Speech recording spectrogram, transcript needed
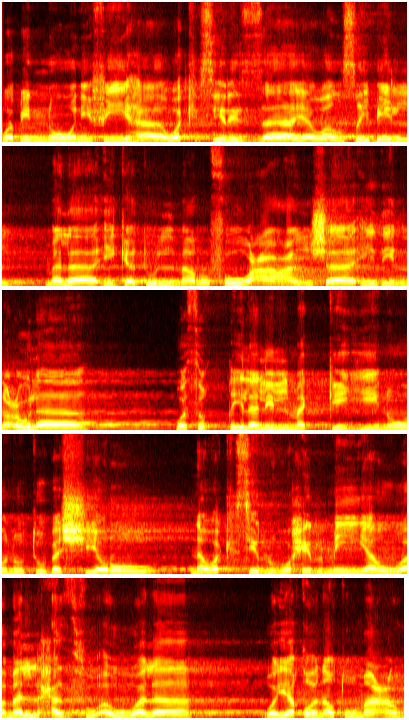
وبالنون فيها واكسر الزاي وانصب الملائكة المرفوع عن شائد علا. وثقل للمكي نون تبشر. نواكسره حرميا وما الحذف أولا ويقنط معه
